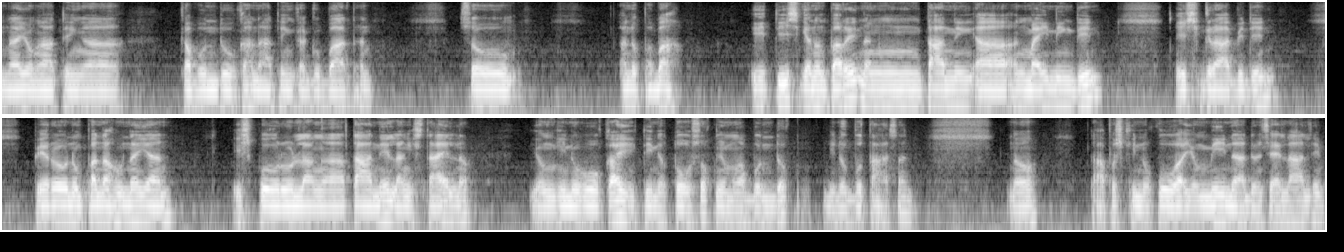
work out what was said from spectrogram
na yung ating ah, kabundukan, ating kagubatan. So, ano pa ba? It is ganun pa rin ang tanning ah, ang mining din is grabe din. Pero nung panahon na yan is puro lang ah, tunnel ang style, no? Yung hinuhukay, tinutusok yung mga bundok, binubutasan, no? Tapos kinukuha yung mina doon sa ilalim.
